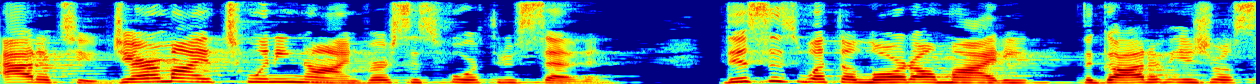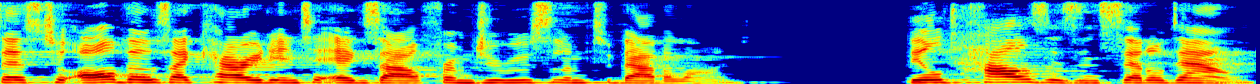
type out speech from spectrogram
Attitude. Jeremiah 29 verses 4 through 7. This is what the Lord Almighty, the God of Israel says to all those I carried into exile from Jerusalem to Babylon. Build houses and settle down.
